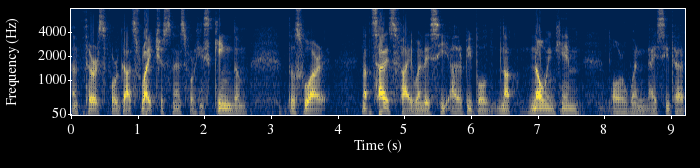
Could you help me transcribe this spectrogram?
and thirst for God's righteousness, for His kingdom, those who are not satisfied when they see other people not knowing Him, or when I see that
